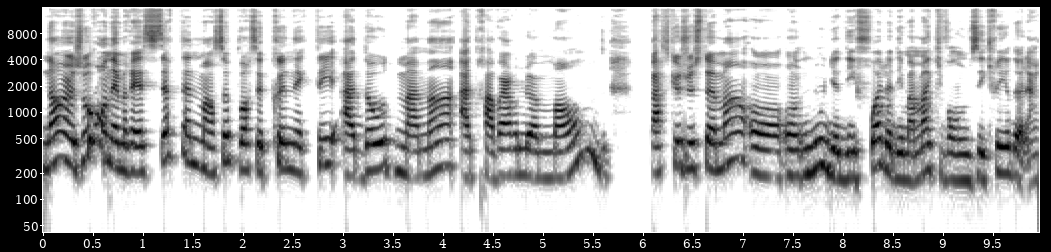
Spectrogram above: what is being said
Non, un jour, on aimerait certainement ça, pouvoir se connecter à d'autres mamans à travers le monde parce que justement, on, nous, il y a des fois là, des mamans qui vont nous écrire de la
